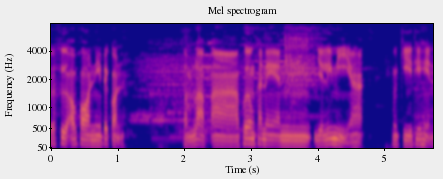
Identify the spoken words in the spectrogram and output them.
ก็คือเอาพรนี้ไปก่อนสำหรับอ่าเพิ่มคะแนนเยลลี่หมี่อะฮะเมื่อกี้ที่เห็น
